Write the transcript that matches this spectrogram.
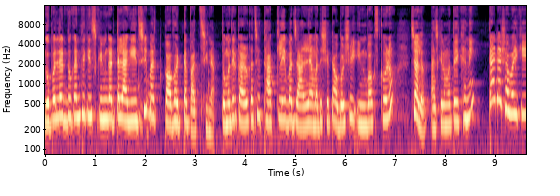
গোপালদার দোকান থেকে স্ক্রিন গার্ডটা লাগিয়েছি বাট কভারটা পাচ্ছি না। তোমাদের কারোর কাছে থাকলে বা জানলে আমাদের সেটা অবশ্যই ইনবক্স করো। চলো, আজকের মতো এখানেই। টাটা সবাইকে!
